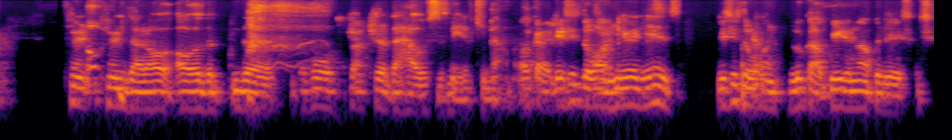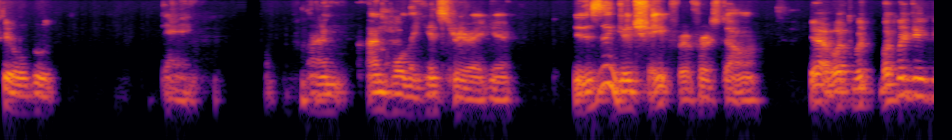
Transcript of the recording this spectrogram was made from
Like, turn, Oh. Turns out all, all of the, the the whole structure of the house is made of kendama. Okay, this is the one. here it is. This is the one. Look how beaten up it is. It's still good. Dang. I'm I'm holding history right here. Dude, this is in good shape for a first Dama. Yeah, what what what we did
